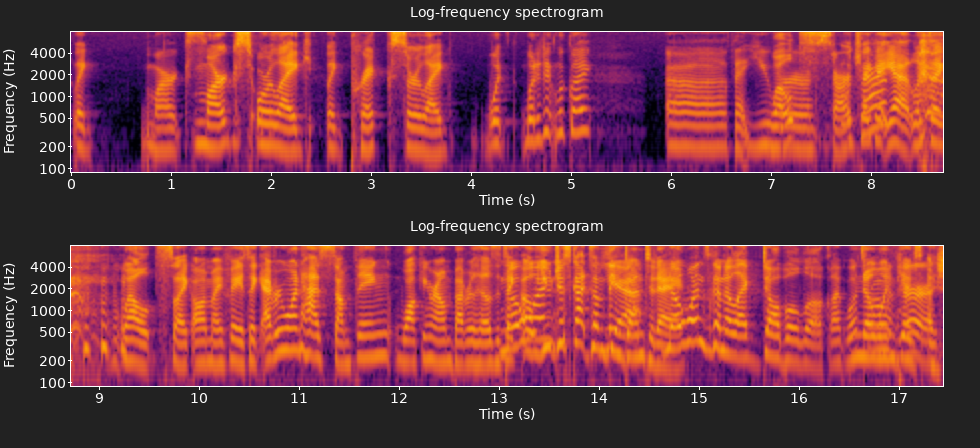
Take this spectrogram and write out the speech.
like Marks. marks or like like pricks or like what what did it look like? Uh, that you were welts. Star Looked Trek. Like a- yeah, it looked like welts like on my face. Like everyone has something walking around Beverly Hills. It's No like, oh, one- you just got something Yeah. done today. No one's gonna like double look. Like what's No wrong one gives her? a like,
